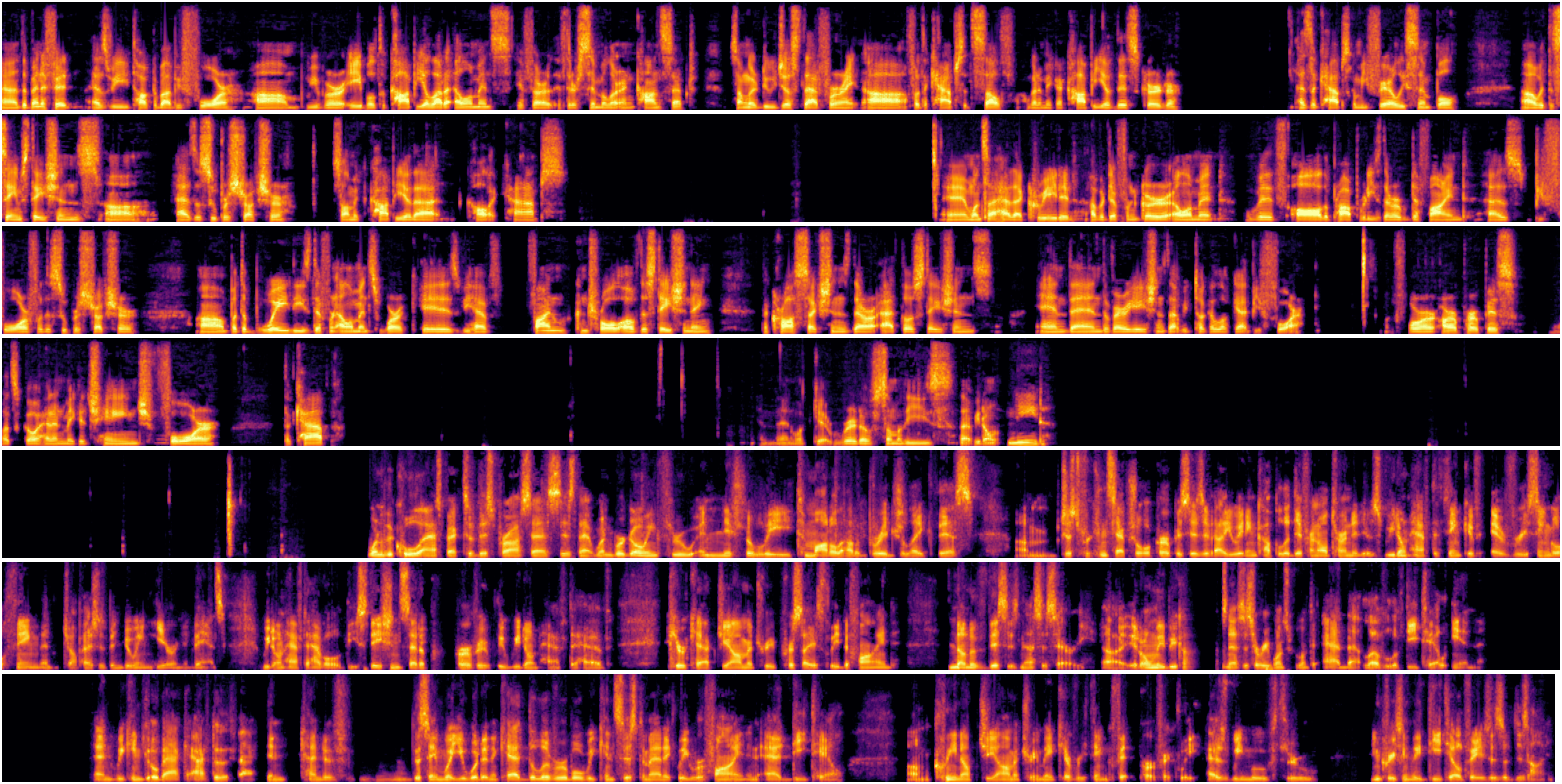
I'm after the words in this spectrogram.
Uh, the benefit, as we talked about before, um, we were able to copy a lot of elements if they're if they're similar in concept. So I'm going to do just that for uh, for the caps itself. I'm going to make a copy of this girder, as the cap's to be fairly simple with the same stations uh, as the superstructure. So I'll make a copy of that, call it caps. And once I have that created, I have a different girder element with all the properties that are defined as before for the superstructure. Uh, but the way these different elements work is we have fine control of the stationing, the cross sections that are at those stations, and then the variations that we took a look at before. For our purpose, let's go ahead and make a change for the cap And then we'll get rid of some of these that we don't need. One of the cool aspects of this process is that when we're going through initially to model out a bridge like this, um, just for conceptual purposes, evaluating a couple of different alternatives. We don't have to think of every single thing that JobHash has been doing here in advance. We don't have to have all of these stations set up perfectly. We don't have to have pure cap geometry precisely defined. None of this is necessary. Uh, it only becomes necessary once we want to add that level of detail in. And we can go back after the fact and kind of the same way you would in a CAD deliverable, we can systematically refine and add detail um, clean up geometry, make everything fit perfectly as we move through increasingly detailed phases of design.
